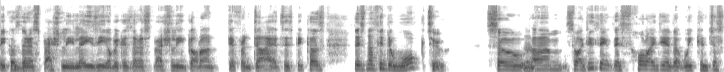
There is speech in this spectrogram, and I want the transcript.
because mm. they're especially lazy or because they're especially got on different diets. is because there's nothing to walk to. So, mm. um, so I do think this whole idea that we can just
